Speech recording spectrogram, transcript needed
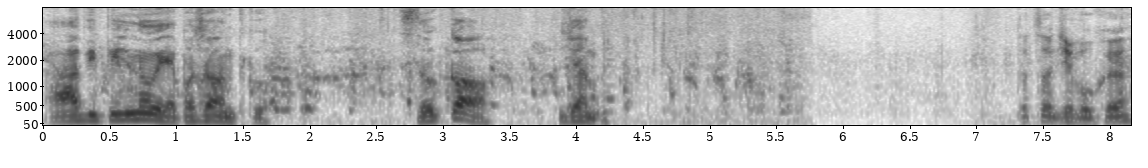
Abi pilnuje porządku. Suko, idziemy. To co dziewuchy?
